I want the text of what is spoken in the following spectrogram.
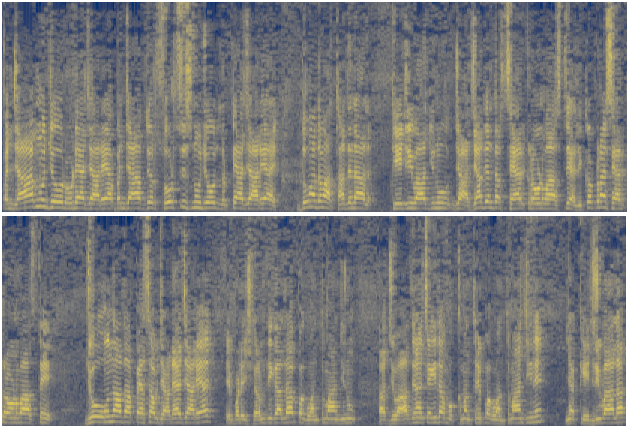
ਪੰਜਾਬ ਨੂੰ ਜੋ ਰੋੜਿਆ ਜਾ ਰਿਹਾ, ਪੰਜਾਬ ਦੇ ਰਿਸੋਰਸਿਸ ਨੂੰ ਜੋ ਲੁੱਟਿਆ ਜਾ ਰਿਹਾ ਹੈ, ਦੋਵਾਂ ਦੋਵਾਂ ਹੱਥਾਂ ਦੇ ਨਾਲ ਕੇਜਰੀਵਾਲ ਜੀ ਨੂੰ ਜਹਾਜ਼ਾਂ ਦੇ ਅੰਦਰ ਸੈਰ ਕਰਾਉਣ ਵਾਸਤੇ ਹੈਲੀਕਾਪਟਰਾਂ ਸੈਰ ਕਰਾਉਣ ਵਾਸਤੇ ਜੋ ਉਹਨਾਂ ਦਾ ਪੈਸਾ ਉਜਾੜਿਆ ਜਾ ਰਿਹਾ ਹੈ, ਇਹ ਬੜੇ ਸ਼ਰਮ ਦੀ ਗੱਲ ਆ। ਭਗਵੰਤ ਮਾਨ ਜੀ ਨੂੰ ਅੱਜ ਜਵਾਬ ਦੇਣਾ ਚਾਹੀਦਾ। ਮੁੱਖ ਮੰਤਰੀ ਭਗਵੰਤ ਮਾਨ ਜੀ ਨੇ ਜਾਂ ਕੇਜਰੀਵਾਲ ਆ,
